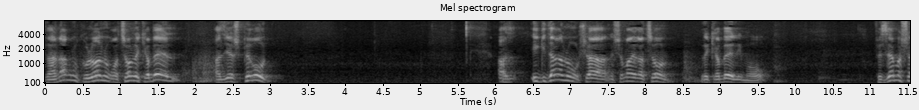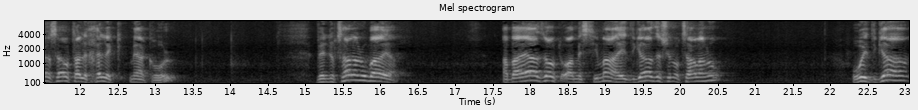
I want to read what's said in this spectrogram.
ואנחנו כולנו רצון לקבל, אז יש פירוד. אז הגדרנו שהנשמה היא רצון לקבל עם אור, וזה מה שעשה אותה לחלק מהכל, ונוצרה לנו בעיה. הבעיה הזאת, או המשימה, האתגר הזה שנוצר לנו, הוא אתגר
